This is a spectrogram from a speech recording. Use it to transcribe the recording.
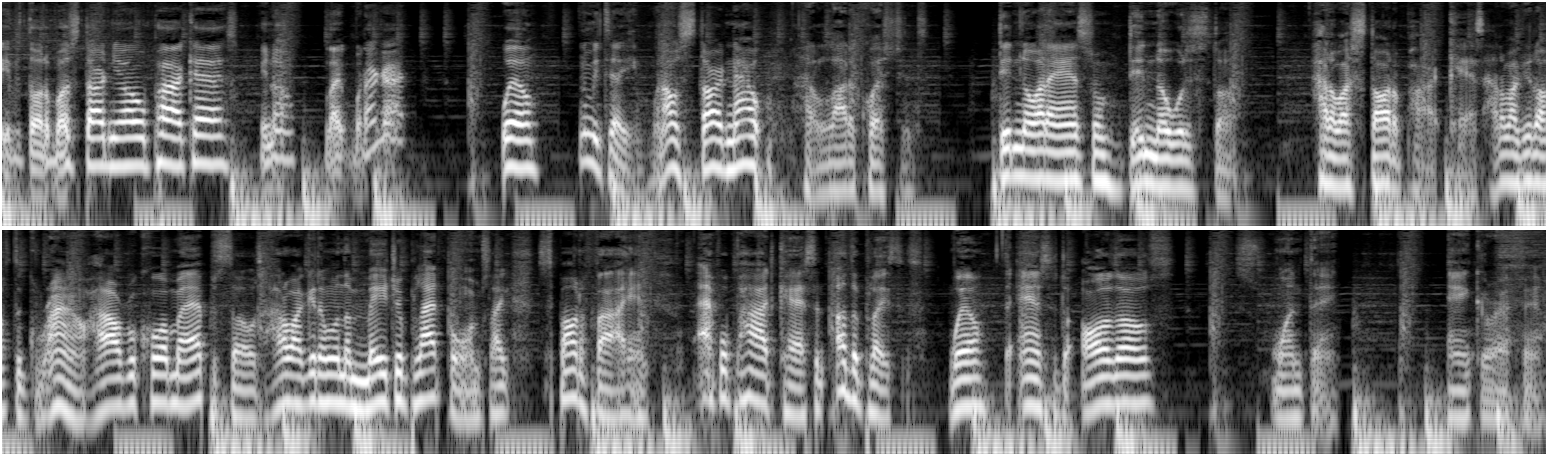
You ever thought about starting your own podcast? You know, like what I got? Well, let me tell you, when I was starting out, I had a lot of questions. Didn't know how to answer them, didn't know where to start. How do I start a podcast? How do I get off the ground? How do I record my episodes? How do I get them on the major platforms like Spotify and Apple Podcasts and other places? Well, the answer to all of those is one thing Anchor FM.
